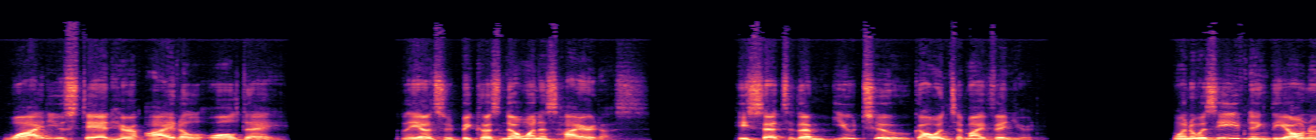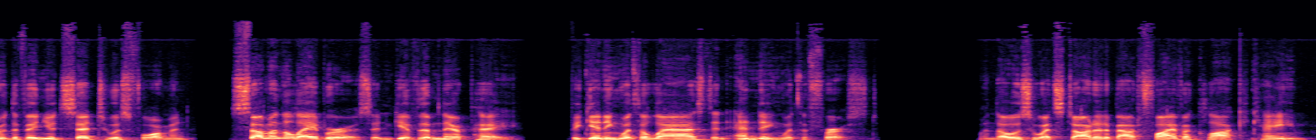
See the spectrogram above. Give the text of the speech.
Why do you stand here idle all day? And they answered, Because no one has hired us. He said to them, You too, go into my vineyard. When it was evening, the owner of the vineyard said to his foreman, Summon the laborers and give them their pay, beginning with the last and ending with the first. When those who had started about five o'clock came,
